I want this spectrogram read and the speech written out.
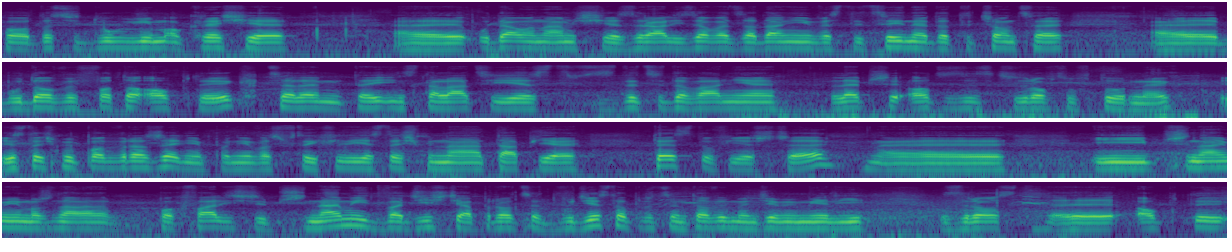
Po dosyć długim okresie e, udało nam się zrealizować zadanie inwestycyjne dotyczące e, budowy fotooptyk. Celem tej instalacji jest zdecydowanie lepszy odzysk surowców wtórnych. Jesteśmy pod wrażeniem, ponieważ w tej chwili jesteśmy na etapie testów jeszcze. I przynajmniej można pochwalić, że przynajmniej 20%, 20% będziemy mieli wzrost, e, opty,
